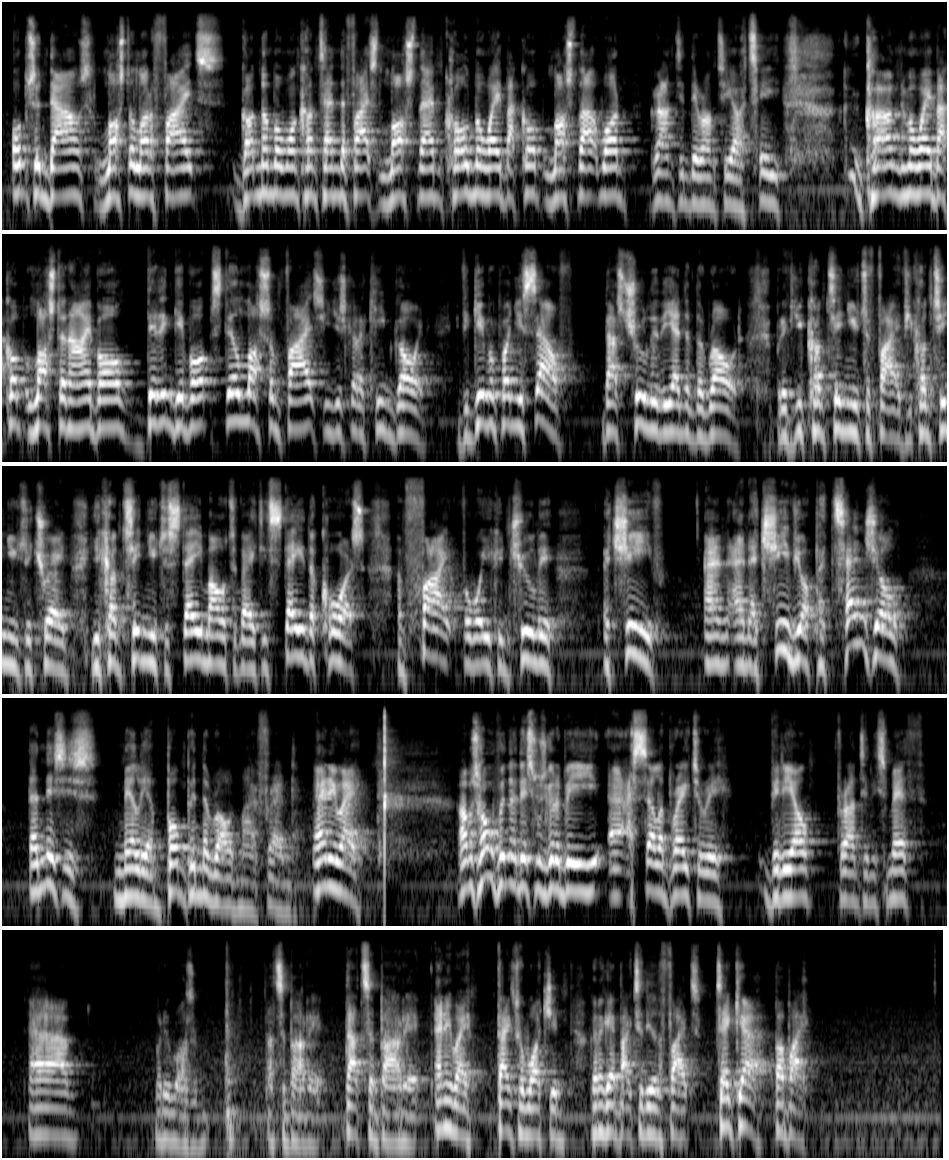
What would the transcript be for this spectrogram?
Ups and downs, lost a lot of fights, got number one contender fights, lost them, crawled my way back up, lost that one. Granted, they're on TRT. Climbed my way back up, lost an eyeball, didn't give up, still lost some fights. You just got to keep going. If you give up on yourself, that's truly the end of the road. But if you continue to fight, if you continue to train, you continue to stay motivated, stay the course, and fight for what you can truly achieve and, and achieve your potential, then this is merely a bump in the road, my friend. Anyway, I was hoping that this was going to be a celebratory video for Anthony Smith, um, but it wasn't. That's about it. That's about it. Anyway, thanks for watching. I'm going to get back to the other fights. Take care. Bye bye.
